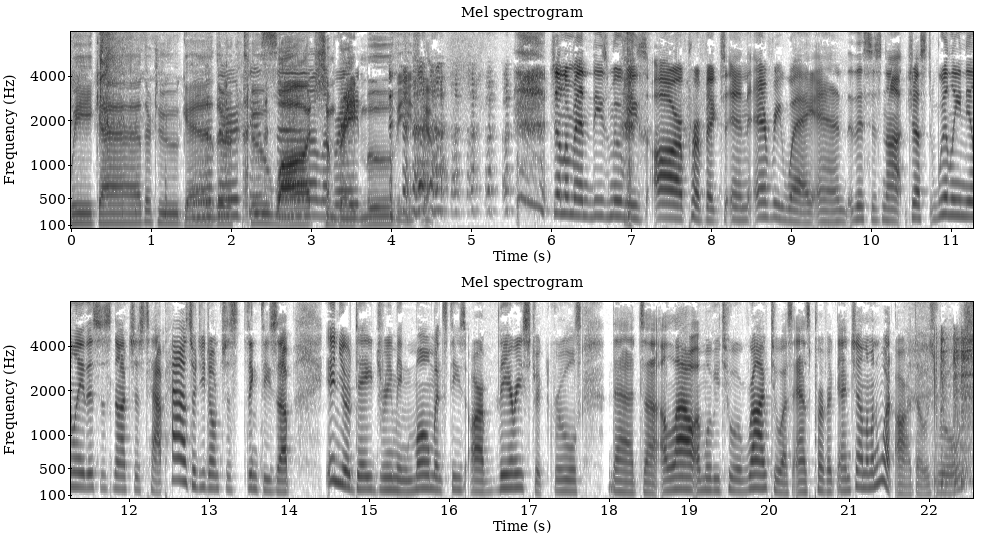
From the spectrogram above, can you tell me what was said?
We gather Gather together to to watch some great movies. Yeah. Gentlemen, these movies are perfect in every way, and this is not just willy nilly. This is not just haphazard. You don't just think these up in your daydreaming moments. These are very strict rules that uh, allow a movie to arrive to us as perfect. And, gentlemen, what are those rules?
